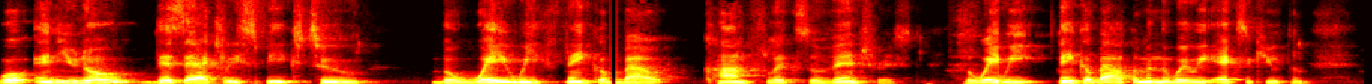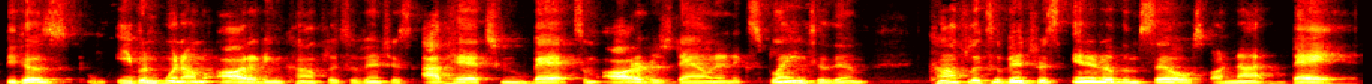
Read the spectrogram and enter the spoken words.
Well, and you know, this actually speaks to the way we think about conflicts of interest, the way we think about them and the way we execute them. Because even when I'm auditing conflicts of interest, I've had to back some auditors down and explain to them conflicts of interest in and of themselves are not bad.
